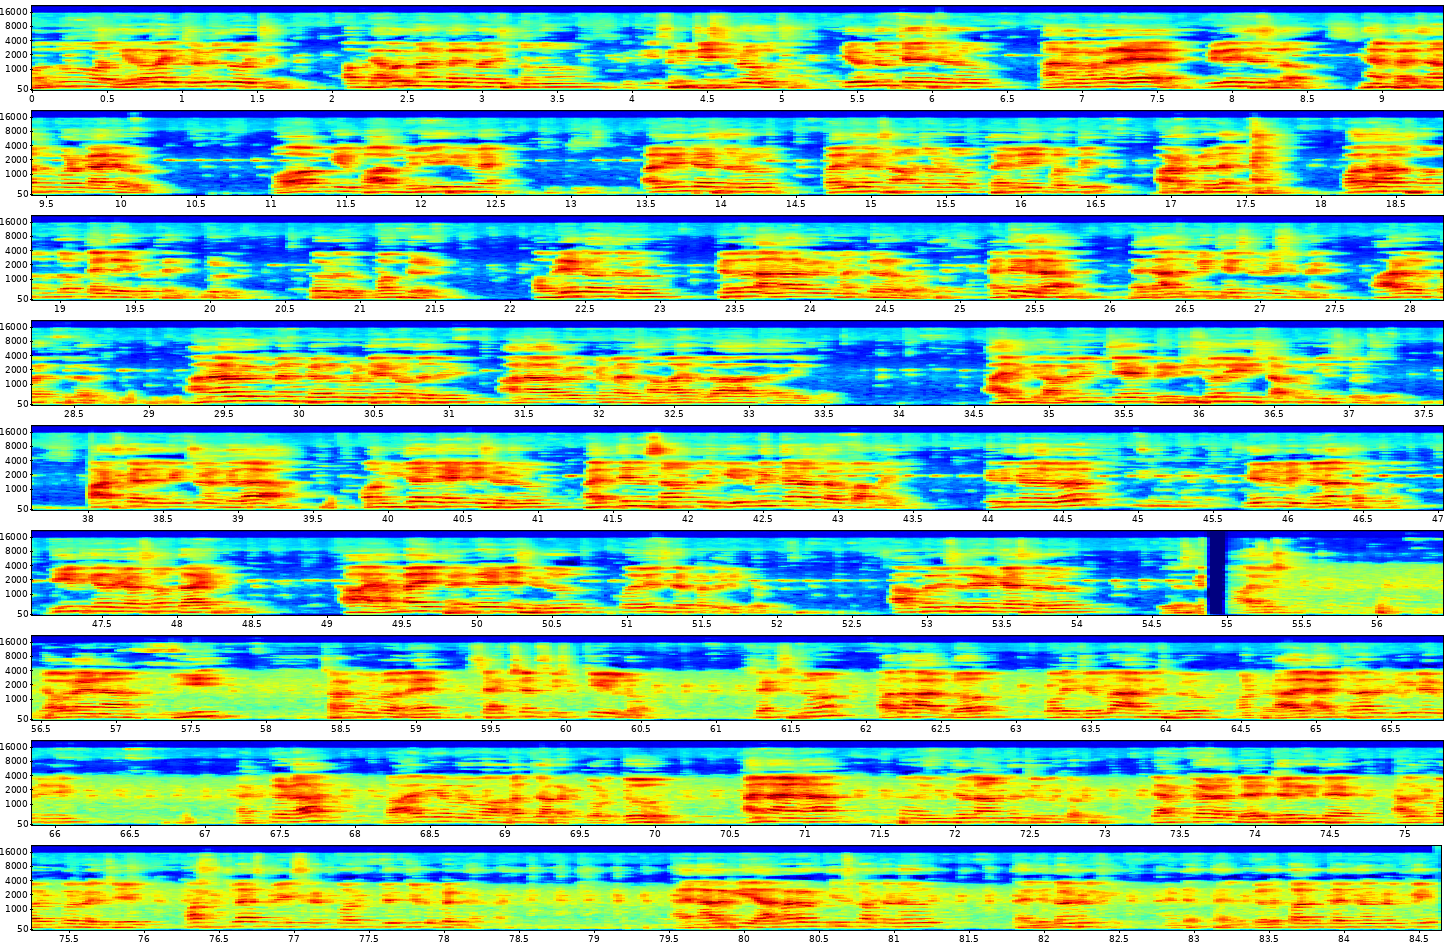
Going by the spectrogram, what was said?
పంతొమ్మిది వందల ఇరవై తొమ్మిదిలో వచ్చింది. అప్పుడు ఎవరు మనం పరిపాలిస్తున్నాం బ్రిటిష్ ప్రభుత్వం. ఎందుకు చేశారు? మనం ఉన్నారే విలేజెస్లో. పది సంవత్సరం కూడా కానివ్వరు బాబుకి బాబు పెళ్ళి దగ్గరమే వాళ్ళు ఏం చేస్తారు? పదిహేను సంవత్సరంలో తల్లి అయిపోద్ది ఆడపిల్ల పదహారు సంవత్సరంలో తండ్రి అయిపోతాడు. ఇప్పుడు తోడు మొగ్గుడు అప్పుడు ఏంటవుతారు పిల్లలు అనారోగ్యమైన పిల్లలు పడతారు. అంతే కదా? అది అందరూ మీకు తెలిసిన విషయమే. ఆడవాళ్ళకి బతికిలారు అనారోగ్యమైన పిల్లలు పుట్టి ఏంటవుతుంది అనారోగ్యమైన సమాజంలో తల్లి ఆయన గమనించే బ్రిటిష్ వాళ్ళు ఈ చట్టం తీసుకొచ్చారు. ఆర్ట్స్ కాలేజ్ లెక్చరర్ కదా? ఒక విజయాన్ని తయారు చేశాడు? పద్దెనిమిది సంవత్సరాలు ఎనిమిది జనాలు తక్కువ అమ్మాయి ఎన్ని జనాలు? ఎనిమిది జనాలు తక్కువ ఈయనకి ఇరవై ఒక సంవత్సరం దాటింది. ఆ అమ్మాయి తండ్రి ఏం చేశాడు? Police report report. ఆ పోలీసులు ఏం చేస్తారు? ఆలోచుకుంటారు ఎవరైనా ఈ చట్టంలోనే సెక్షన్ సిక్స్టీన్లో సెక్షన్ పదహారులో ఒక జిల్లా ఆఫీసులు ఉంటాడు. ఆయన చాలా డ్యూటీ ఏమిటి? ఎక్కడ బాల్య వివాహం జరగకూడదు అని ఆయన ఆ, ఈ జిల్లా అంతా తిరుగుతాడు. ఎక్కడ జరిగితే వాళ్ళకి పట్టుకొని వచ్చి ఫస్ట్ క్లాస్ మేజిస్ట్రేట్ కోర్టు జడ్జిలు పెడతాడు ఆయన అలాగే ఎవరెవరు తీసుకొస్తాడు? తల్లిదండ్రులకి. అంటే తల్లి పిల్లతాలు తల్లిదండ్రులకి.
